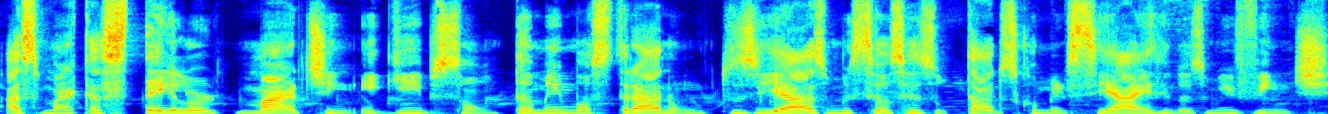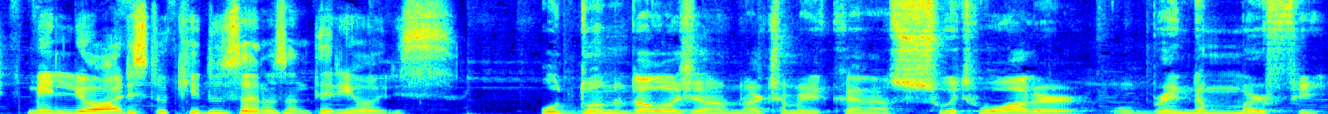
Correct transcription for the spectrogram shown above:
As marcas Taylor, Martin e Gibson também mostraram entusiasmo em seus resultados comerciais em 2020, melhores do que dos anos anteriores. O dono da loja norte-americana Sweetwater, o Brandon Murphy,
